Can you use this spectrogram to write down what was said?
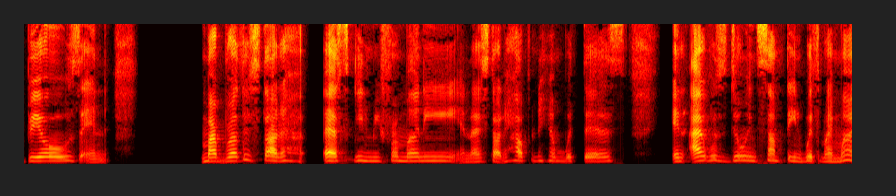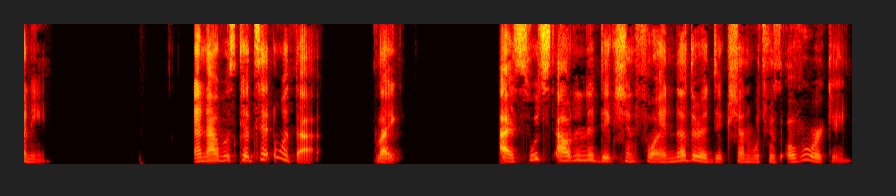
bills and my brother started asking me for money and I started helping him with this. And I was doing something with my money. And I was content with that. Like, I switched out an addiction for another addiction, which was overworking.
